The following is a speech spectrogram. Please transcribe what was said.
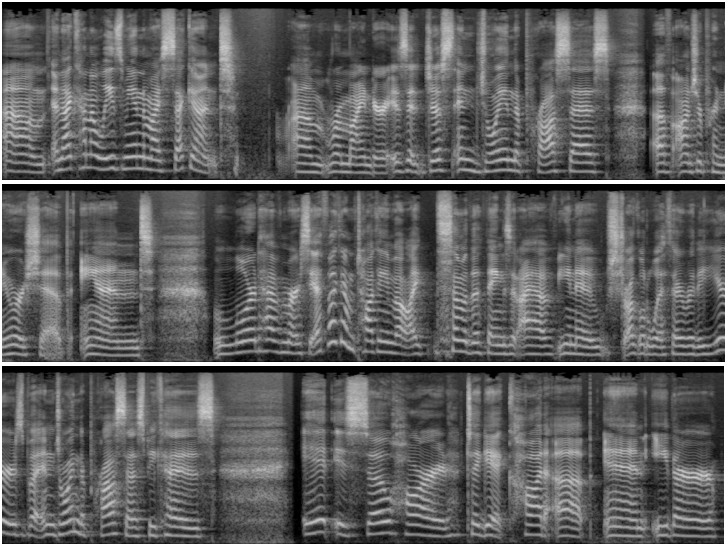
Um, and that kind of leads me into my second um, reminder is it just enjoying the process of entrepreneurship and lord have mercy. I feel like i'm talking about like some of the things that i have you know struggled with over the years but enjoying the process because it is so hard to get caught up in either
